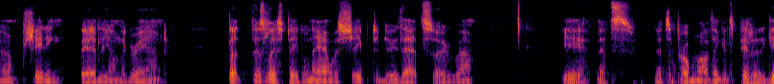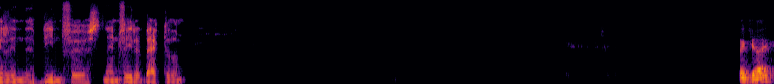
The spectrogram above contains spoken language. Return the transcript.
uh, shedding badly on the ground but there's less people now with sheep to do that. So uh, yeah, that's that's a problem. I think it's better to get it in the bin first and then feed it back to them. okay.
